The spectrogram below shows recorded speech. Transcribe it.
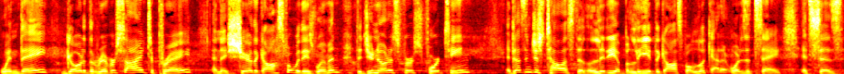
When they go to the riverside to pray and they share the gospel with these women, did you notice verse 14? It doesn't just tell us that Lydia believed the gospel. Look at it. What does it say? It says,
